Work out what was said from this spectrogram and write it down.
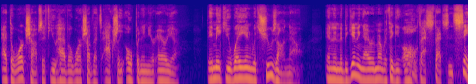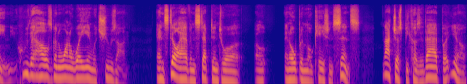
at the workshops if you have a workshop that's actually open in your area they make you weigh in with shoes on now and in the beginning i remember thinking oh that's that's insane who the hell is going to want to weigh in with shoes on and still i haven't stepped into a, a an open location since not just because of that but you know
